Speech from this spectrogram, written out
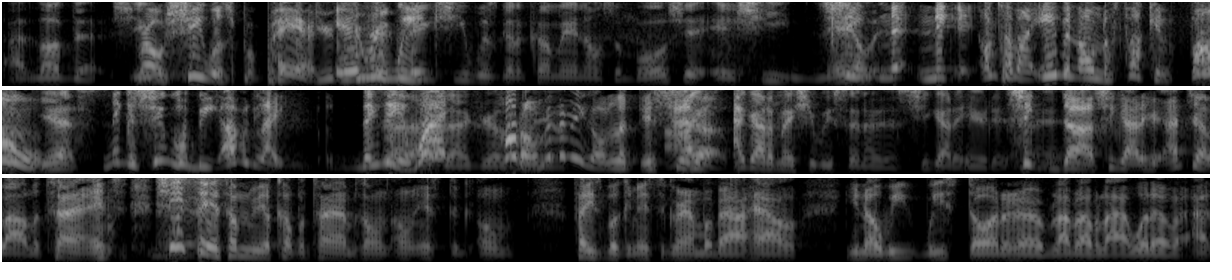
I love that. She, Bro, she was prepared you, you every think week. she was going to come in on some bullshit, and she She, nailed it. n- nigga, I'm talking about even on the fucking phone. Yes. nigga, she will be. I would be like, they Shout did what? Hold on, let me go look this shit I, up. I got to make sure we send her this. She got to hear this. She, man. dog, she got to hear. I tell her all the time, and she, she said something to me a couple times on on Insta, on Facebook and Instagram about how you know we we started her, blah blah blah, whatever. I,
